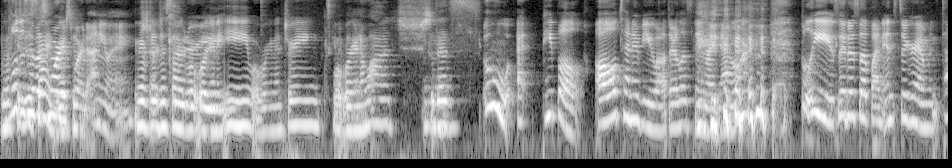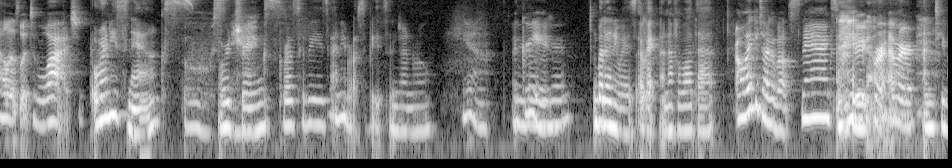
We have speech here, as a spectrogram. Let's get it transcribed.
We'll, have to just have a decide. We have to- smorgasbord anyway. We have to decide what we're gonna eat, what we're gonna drink, what we're gonna watch. So Mhm. that's Ooh, uh, people, all 10 of you out there listening right now, please hit us up on Instagram and tell us what to watch. or any snacks Ooh, or snacks. recipes, any recipes in general. Yeah, I think that'd be agreed. great. But anyways, okay, enough about that. Oh, I could talk about snacks and food forever. And TV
